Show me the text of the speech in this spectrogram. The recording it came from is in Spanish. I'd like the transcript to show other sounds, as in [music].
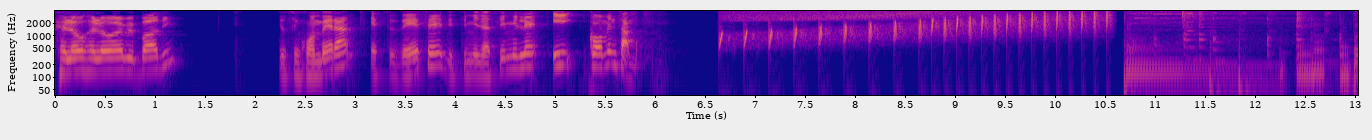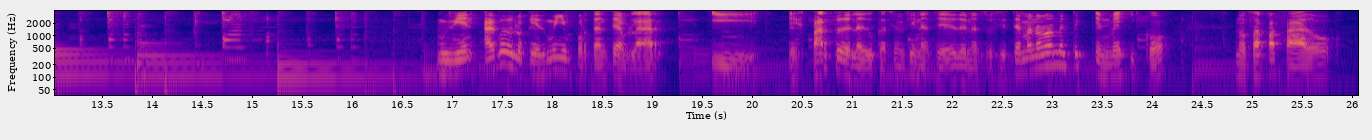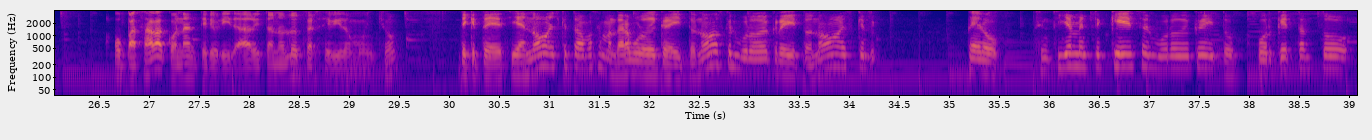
Hello, hello everybody. Yo soy Juan Vera, esto es DS, Dissimile a Simile y comenzamos. Muy bien, algo de lo que es muy importante hablar y es parte de la educación financiera de nuestro sistema. Normalmente en México nos ha pasado o pasaba con anterioridad, ahorita no lo he percibido mucho, de que te decía, no, es que te vamos a mandar a buro de crédito, no, es que el buro de crédito, no, es que... Pero, sencillamente, ¿qué es el buro de crédito? ¿Por qué tanto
